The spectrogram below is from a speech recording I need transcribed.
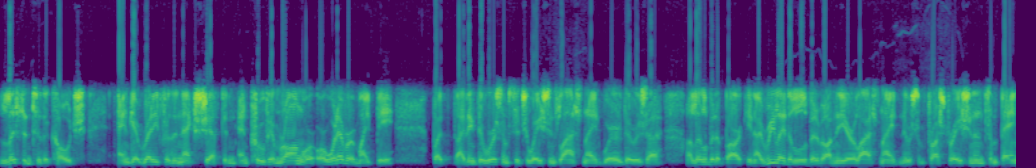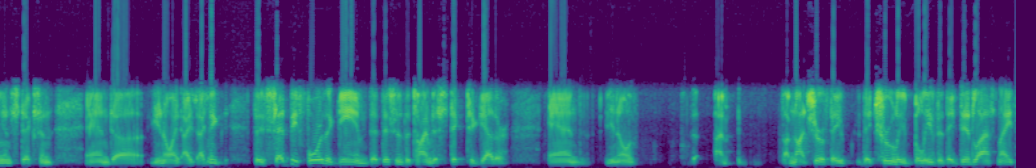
listen to the coach, and get ready for the next shift and, and prove him wrong or, or whatever it might be. But I think there were some situations last night where there was a, a little bit of barking. I relayed a little bit of on the air last night, and there was some frustration and some banging sticks. And and uh, you know, I, I think they said before the game that this is the time to stick together. And you know, I'm I'm not sure if they they truly believe that they did last night.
